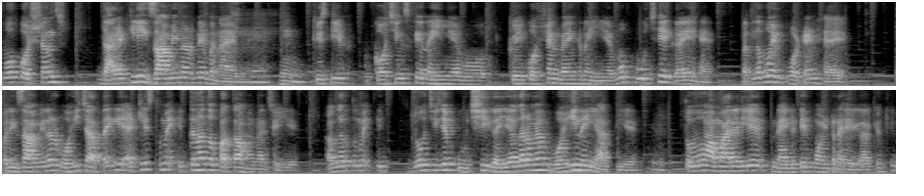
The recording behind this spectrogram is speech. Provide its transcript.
वो क्वेश्चंस डायरेक्टली एग्जामिनर ने बनाए हुए हैं। हम्म। किसी कोचिंग्स के नहीं है वो कोई क्वेश्चन बैंक नहीं है वो पूछे गए हैं। मतलब वो इम्पोर्टेंट है। और एग्जामिनर वही चाहता है कि एटलीस्ट तुम्हें इतना तो पता होना चाहिए अगर तुम्हें इत, जो चीज़ें पूछी गई अगर हमें वही नहीं आती है हम्म। तो वो हमारे लिए नेगेटिव पॉइंट रहेगा क्योंकि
